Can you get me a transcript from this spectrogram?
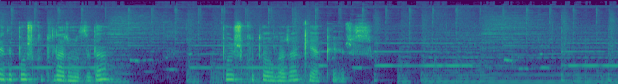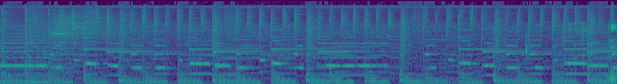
Şöyle boş kutularımızı da boş kutu olarak yapıyoruz. Bir.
